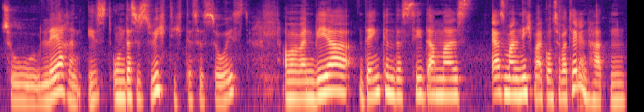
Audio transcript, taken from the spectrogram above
zu lehren ist und das ist wichtig, dass es so ist. Aber wenn wir denken, dass sie damals erstmal nicht mal Konservatorien hatten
